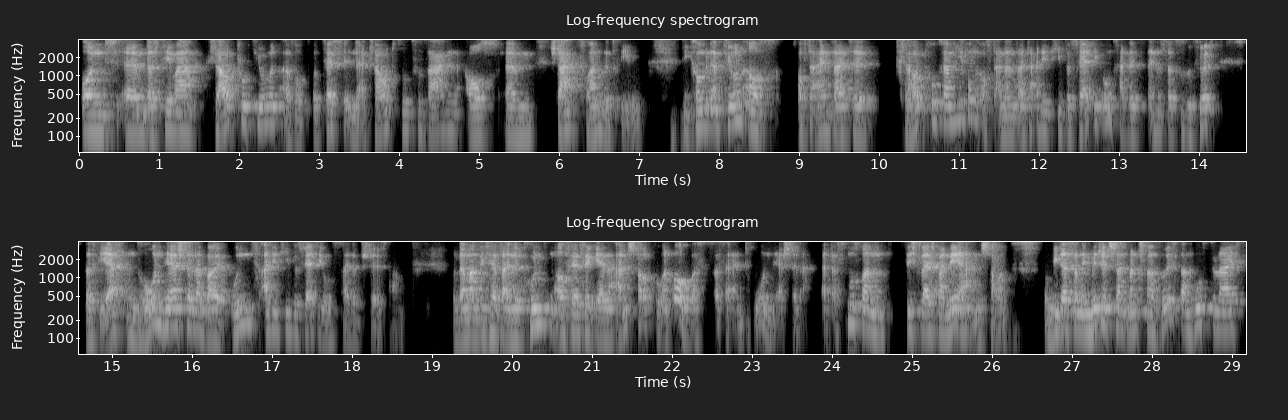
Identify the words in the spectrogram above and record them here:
Und ähm, das Thema Cloud Procurement, also Prozesse in der Cloud sozusagen, auch ähm, stark vorangetrieben. Die Kombination aus auf der einen Seite Cloud-Programmierung, auf der anderen Seite additive Fertigung hat letzten Endes dazu geführt, dass die ersten Drohnenhersteller bei uns additive Fertigungsteile bestellt haben. Und da man sich ja seine Kunden auch sehr, sehr gerne anschaut, guckt man, oh, was ist das für ein Drohnenhersteller? Ja, das muss man sich vielleicht mal näher anschauen. Und wie das dann im Mittelstand manchmal so ist, dann ruft vielleicht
